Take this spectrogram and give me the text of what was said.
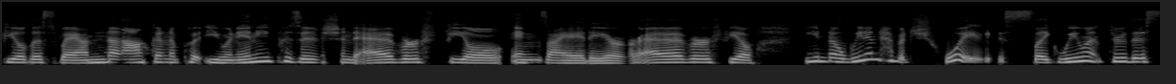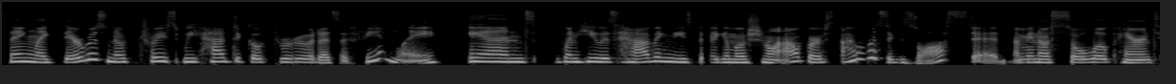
feel this way. I'm not going to put you in any position to ever feel anxiety or ever feel, you know, we didn't have a choice. Like, we went through this thing, like, there was no choice. We had to go through it as a family. And when he was having these big emotional outbursts, I was exhausted. I mean, a solo parent,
